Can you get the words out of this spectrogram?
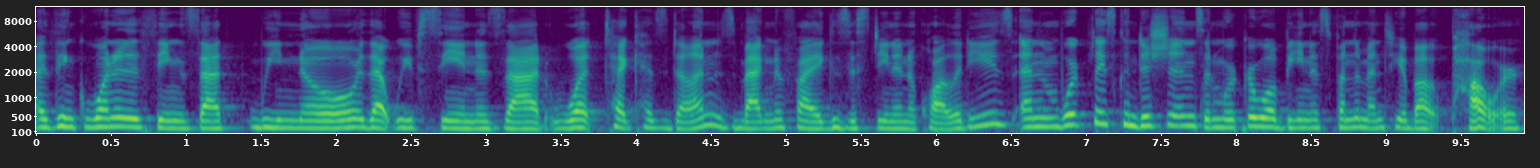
I think one of the things that we know that we've seen is that what tech has done is magnify existing inequalities, and workplace conditions and worker well-being is fundamentally about power.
